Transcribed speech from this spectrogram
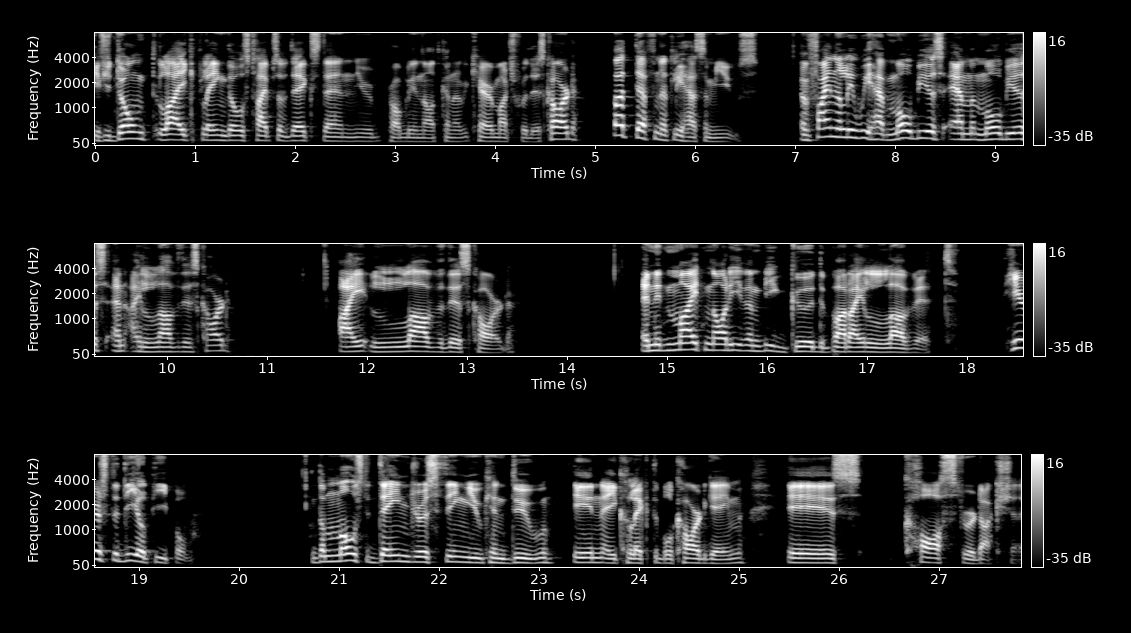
If you don't like playing those types of decks, then you're probably not going to care much for this card, but definitely has some use. And finally, we have Mobius M. Mobius, and I love this card. I love this card. And it might not even be good, but I love it. Here's the deal, people the most dangerous thing you can do in a collectible card game is cost reduction.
